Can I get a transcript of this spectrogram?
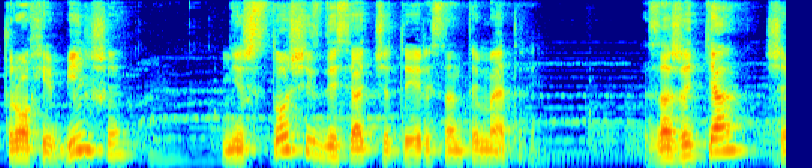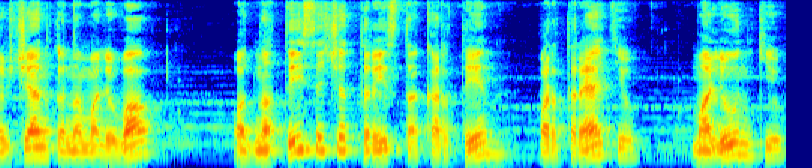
трохи більше, ніж 164 см. За життя Шевченко намалював 1300 картин, портретів, малюнків,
